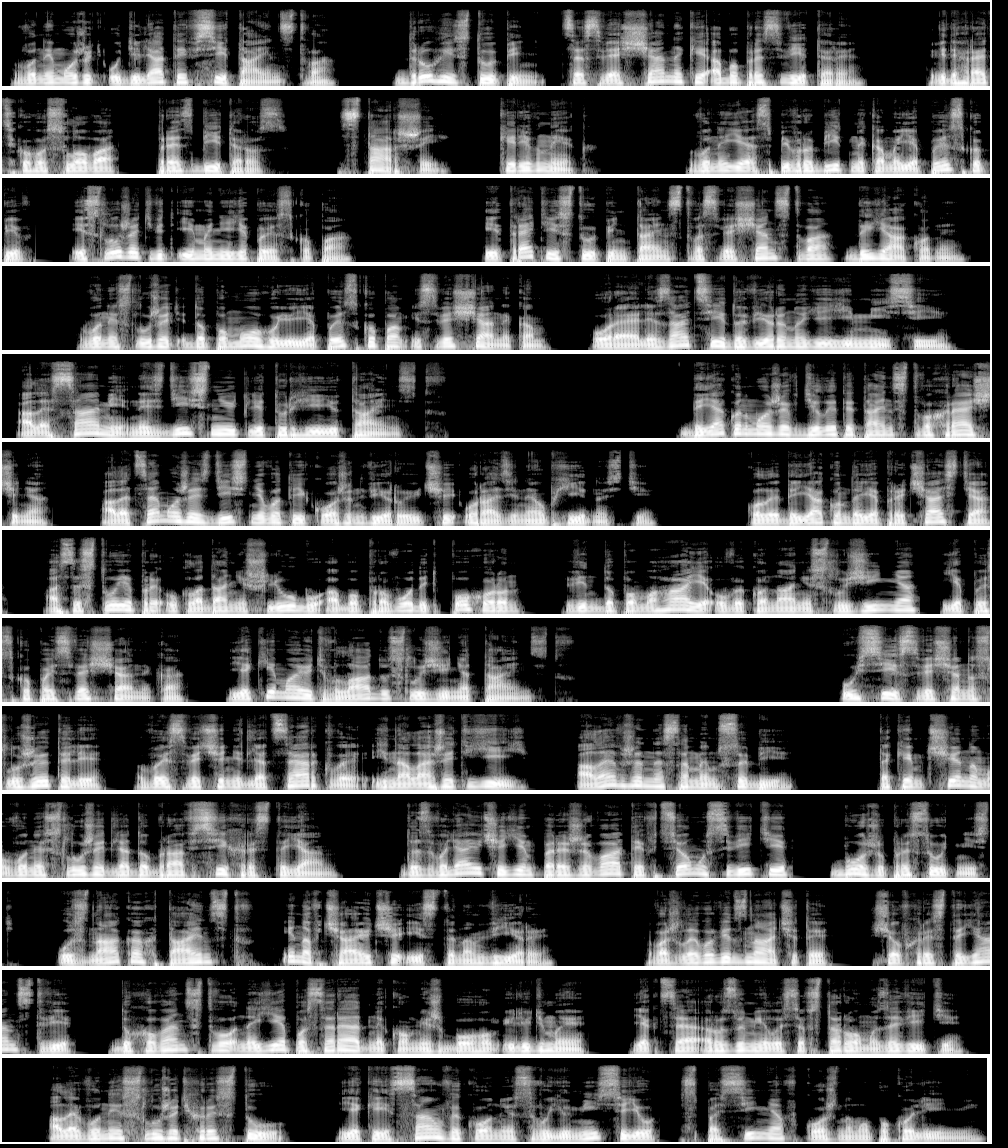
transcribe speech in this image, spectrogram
Вони можуть уділяти всі таїнства. Другий ступінь це священники або пресвітери, від грецького слова пресбітерос старший, керівник. Вони є співробітниками єпископів і служать від імені єпископа. І третій ступінь таїнства священства диякони. Вони служать допомогою єпископам і священикам у реалізації довіреної їм місії, але самі не здійснюють літургію таїнств. Диякон може вділити таїнство хрещення, але це може здійснювати й кожен віруючий у разі необхідності. Коли диякон дає причастя, асистує при укладанні шлюбу або проводить похорон, він допомагає у виконанні служіння єпископа й священика, які мають владу служіння таїнств. Усі священнослужителі висвячені для церкви і належать їй, але вже не самим собі. Таким чином вони служать для добра всіх християн, дозволяючи їм переживати в цьому світі Божу присутність у знаках таїнств і навчаючи істинам віри. Важливо відзначити, що в християнстві духовенство не є посередником між Богом і людьми, як це розумілося в Старому Завіті, але вони служать Христу, який сам виконує свою місію спасіння в кожному поколінні.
